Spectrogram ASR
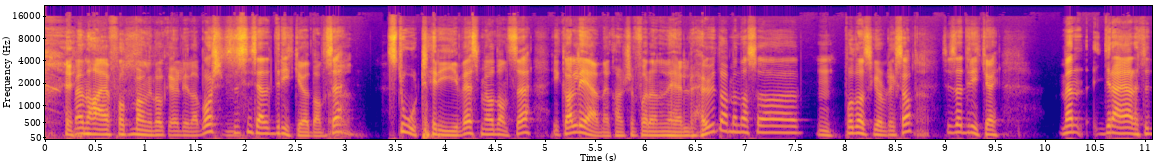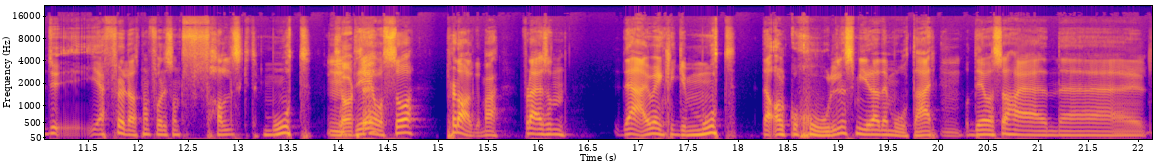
Men har jeg fått mange nok øl innabords, så syns jeg det er dritgøy å danse. Stortrives med å danse. Ikke alene kanskje foran en hel haug, da, men altså Mm. på dansegulvet, liksom. Syns det er dritgøy. Men greia er at du, jeg føler at man får et sånt falskt mot. Mm. Det. også plager meg. For det er jo sånn Det er jo egentlig ikke mot. Det er alkoholen som gir deg det motet her. Mm. Og det også har jeg en eh,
